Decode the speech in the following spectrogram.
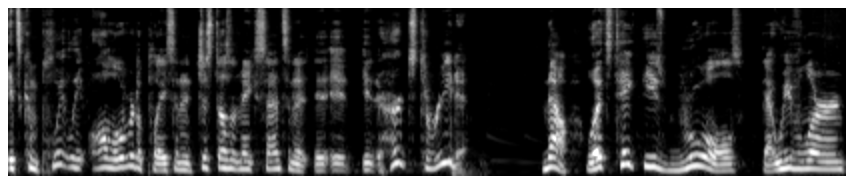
It's completely all over the place, and it just doesn't make sense, and it it, it hurts to read it. Now, let's take these rules that we've learned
